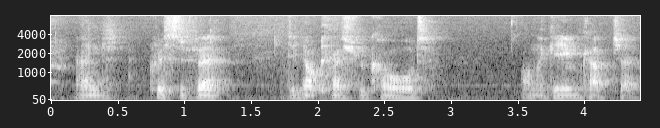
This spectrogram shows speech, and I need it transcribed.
and Christopher did not press record. on the game capture.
